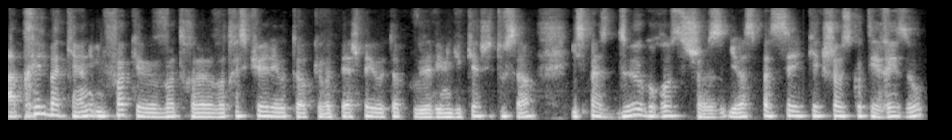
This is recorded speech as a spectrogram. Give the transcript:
Après le backend, une fois que votre, SQL est au top, que votre PHP est au top, que vous avez mis du cache et tout ça, il se passe deux grosses choses. Il va se passer quelque chose côté réseau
